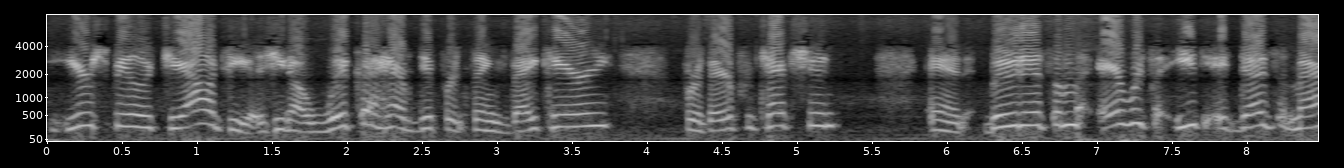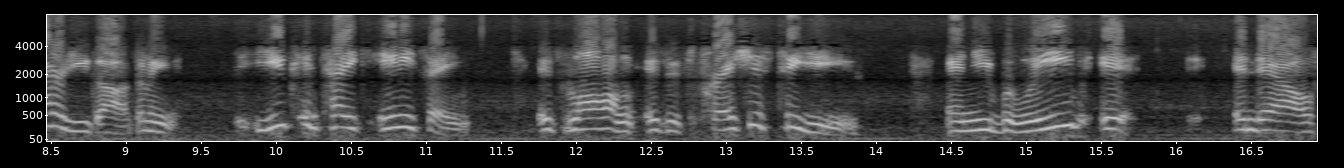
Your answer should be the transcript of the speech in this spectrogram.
your spirituality is, you know, Wicca have different things they carry for their protection, and Buddhism, everything. You, it doesn't matter, you guys. I mean, you can take anything as long as it's precious to you, and you believe it endows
